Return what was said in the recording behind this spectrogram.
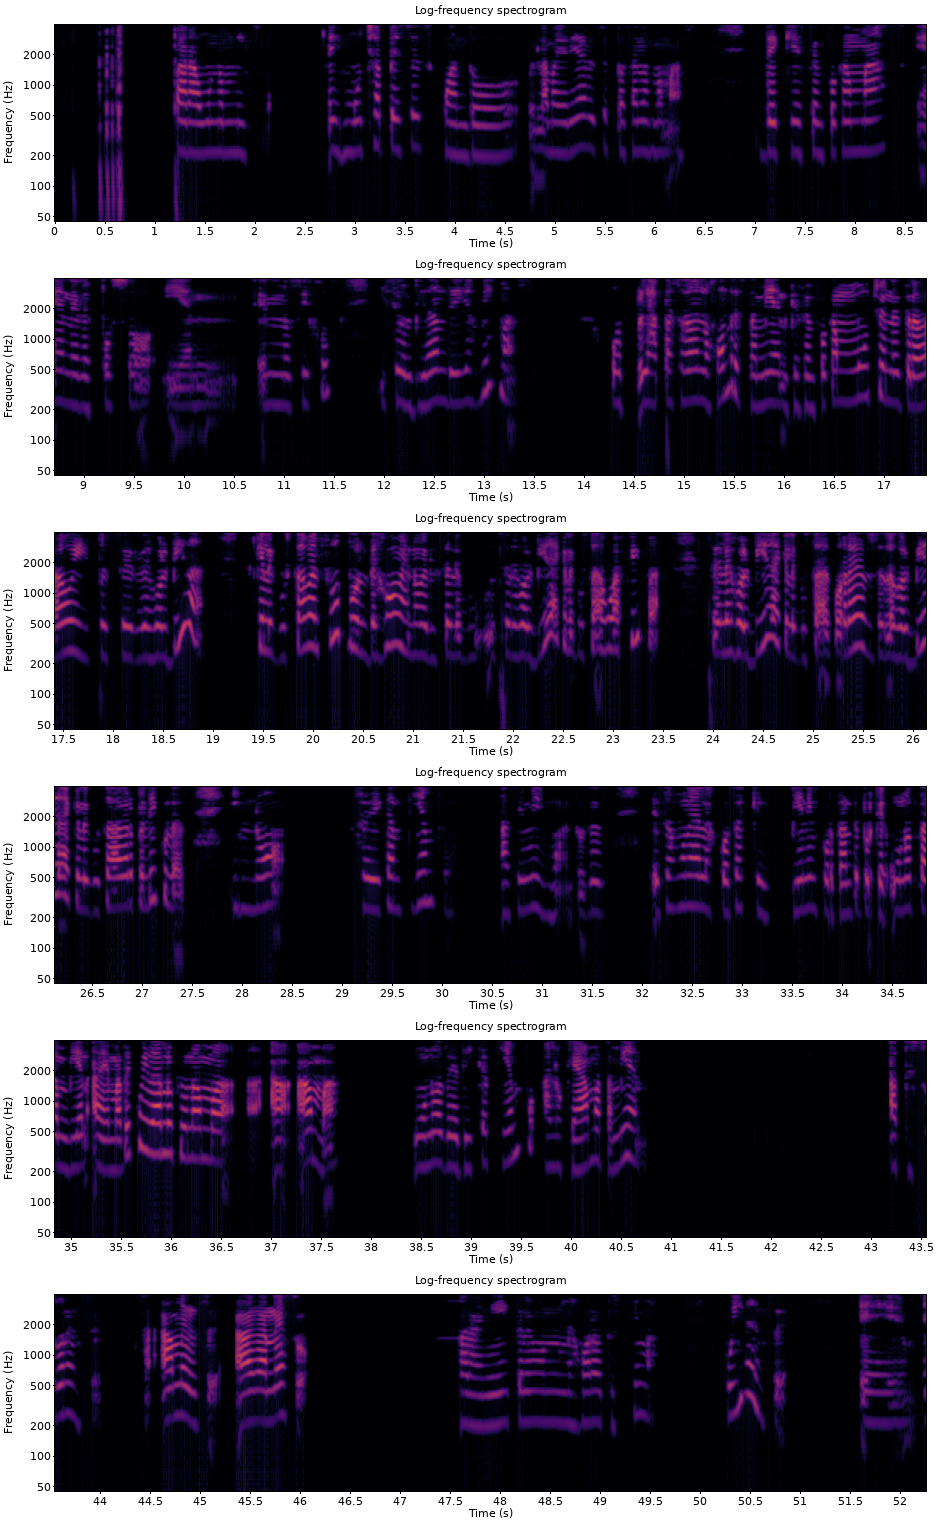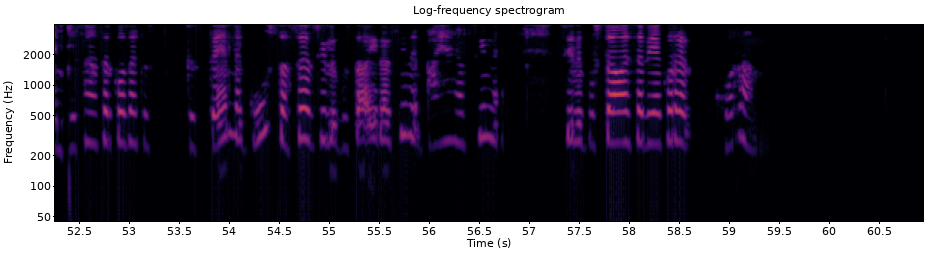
para uno mismo. Y muchas veces cuando, la mayoría de veces pasan las mamás, de que se enfocan más en el esposo y en, en los hijos y se olvidan de ellas mismas. O la ha pasado en los hombres también, que se enfocan mucho en el trabajo y pues se les olvida. Que les gustaba el fútbol de joven, o se, les, se les olvida que les gustaba jugar FIFA, se les olvida que les gustaba correr, se les olvida que les gustaba ver películas y no se dedican tiempo a sí mismo. Entonces, esa es una de las cosas que es bien importante porque uno también, además de cuidar lo que uno ama, ama uno dedica tiempo a lo que ama también. Atesórense, o sea, ámense, hagan eso para mí tener una mejor autoestima. Cuídense. Eh, empiezan a hacer cosas que, que a usted le gusta hacer. Si les gustaba ir al cine, vayan al cine. Si les gustaba salir a correr, corran.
